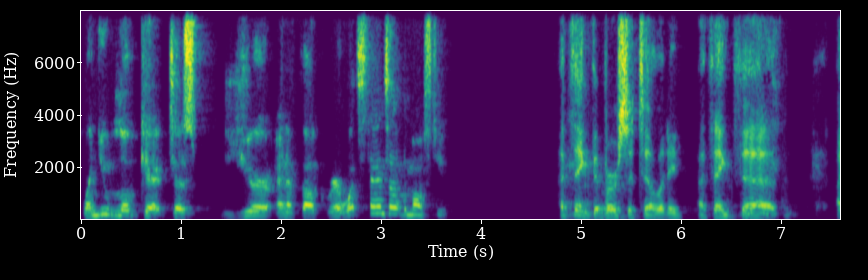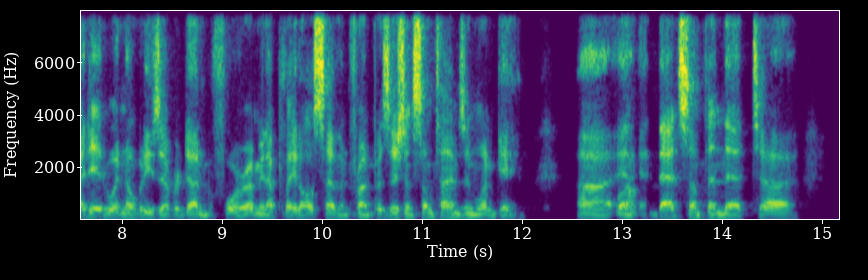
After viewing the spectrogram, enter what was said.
When you look at just your NFL career, what stands out the most to you? I think the versatility. I think the I did what nobody's ever done before. I mean, I played all seven front positions, sometimes in one game, uh, wow. and, and, that's something that uh,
